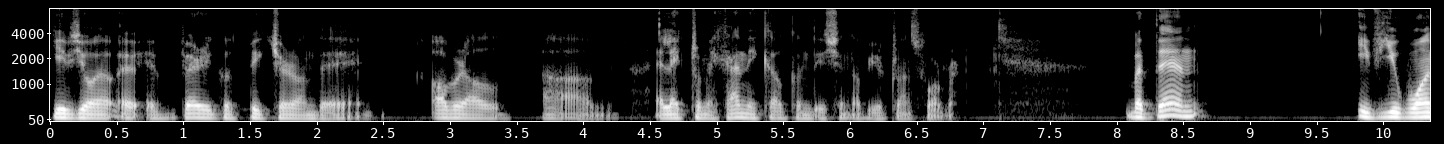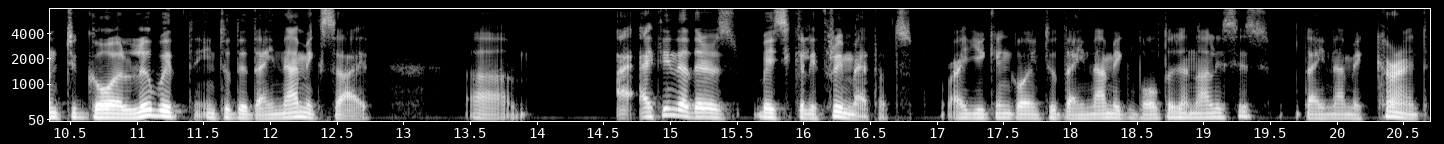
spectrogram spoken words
gives you a, a very good picture on the overall um, electromechanical condition of your transformer. But then, if you want to go a little bit into the dynamic side, um, I, I think that there's basically three methods, right? You can go into dynamic voltage analysis, dynamic current,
